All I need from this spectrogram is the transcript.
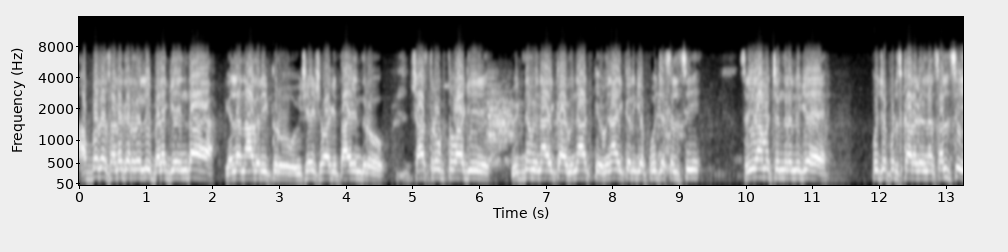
ಹಬ್ಬದ ಸಡಗರದಲ್ಲಿ ಬೆಳಗ್ಗೆಯಿಂದ ಎಲ್ಲ ನಾಗರಿಕರು, ವಿಶೇಷವಾಗಿ ತಾಯಂದಿರು, ಶಾಸ್ತ್ರೋಕ್ತವಾಗಿ ವಿಘ್ನ ವಿನಾಯಕ ವಿನಾಯಕ, ವಿನಾಯಕನಿಗೆ ಪೂಜೆ ಸಲ್ಲಿಸಿ, ಶ್ರೀರಾಮಚಂದ್ರನಿಗೆ ಪೂಜೆ ಪುರಸ್ಕಾರಗಳನ್ನ ಸಲ್ಲಿಸಿ,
